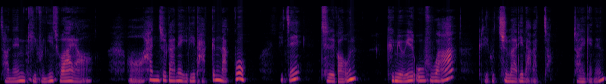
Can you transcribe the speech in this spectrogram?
저는 기분이 좋아요. 어, 한 주간의 일이 다 끝났고, 이제 즐거운 금요일 오후와 그리고 주말이 남았죠. 저에게는.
